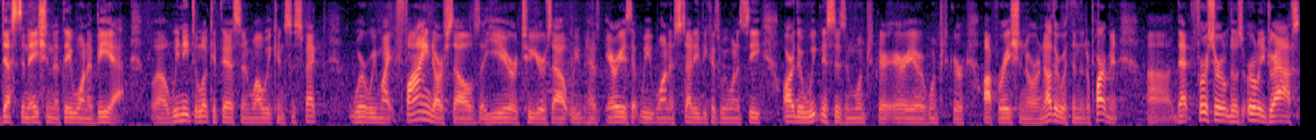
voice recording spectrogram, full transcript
destination that they want to be at. Uh, we need to look at this, and while we can suspect where we might find ourselves a year or two years out, we have areas that we want to study because we want to see are there weaknesses in one particular area or one particular operation or another within the department. Uh, that first, early, those early drafts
